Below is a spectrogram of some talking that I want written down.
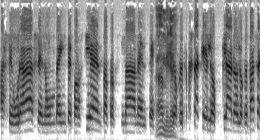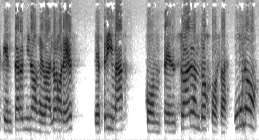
aseguradas en un 20% aproximadamente. Ah, lo que pasa que lo claro, lo que pasa que en términos de valores de primas compensaron dos cosas. Uno,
